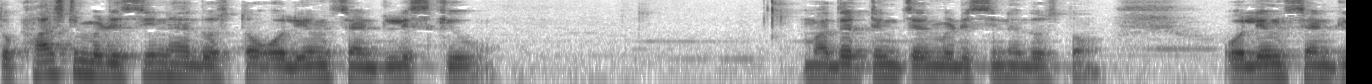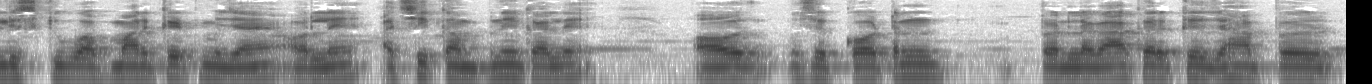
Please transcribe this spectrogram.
तो फ़र्स्ट मेडिसिन है दोस्तों, ओलियम सेंटलिस क्यू। मदर टिंचर मेडिसिन है दोस्तों। ओलियम सेंटलिस क्यू आप मार्केट में जाएँ और लें, अच्छी कंपनी का लें और उसे कॉटन पर लगा करके जहाँ पर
